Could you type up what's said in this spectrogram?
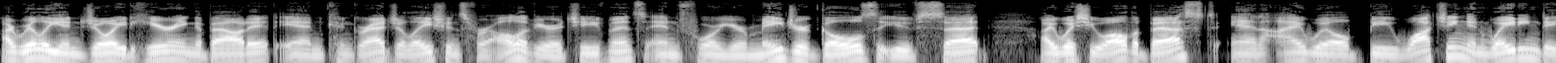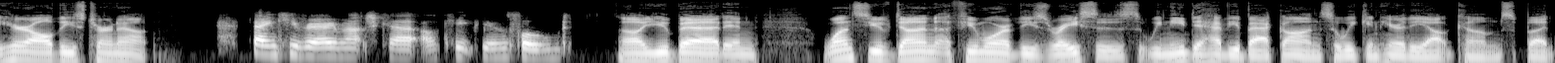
I really enjoyed hearing about it. And congratulations for all of your achievements and for your major goals that you've set. I wish you all the best, and I will be watching and waiting to hear all these turn out. Thank you very much, Kurt. I'll keep you informed. Oh, you bet. And once you've done a few more of these races, we need to have you back on so we can hear the outcomes. But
